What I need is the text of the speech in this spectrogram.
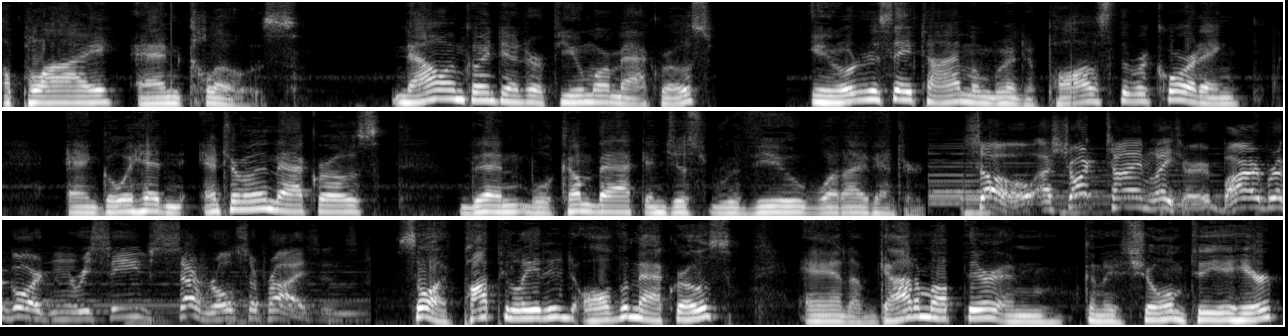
apply and close. Now I'm going to enter a few more macros. In order to save time, I'm going to pause the recording and go ahead and enter my macros. Then we'll come back and just review what I've entered. So, a short time later, Barbara Gordon receives several surprises. So I've populated all the macros and I've got them up there and I'm going to show them to you here.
